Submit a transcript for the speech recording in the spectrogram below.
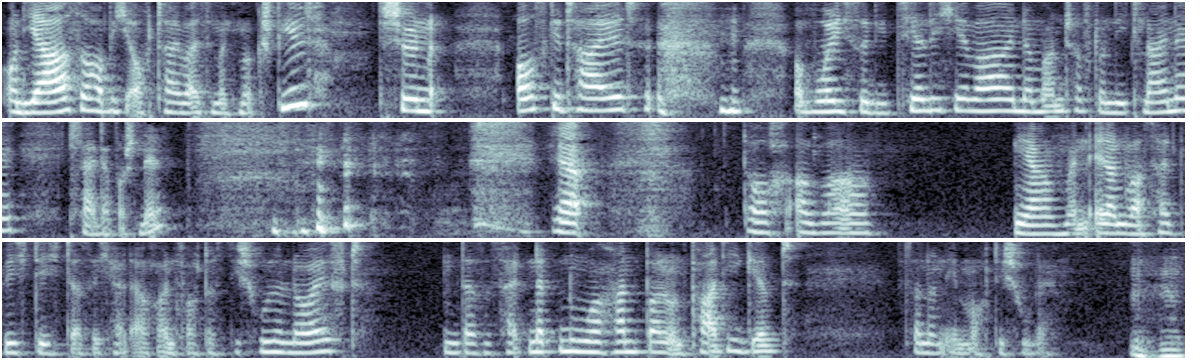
Und ja, so habe ich auch teilweise manchmal gespielt. Schön ausgeteilt, obwohl ich so die zierliche war in der Mannschaft und die kleine. Klein, aber schnell. ja, doch, aber ja, meinen Eltern war es halt wichtig, dass ich halt auch einfach, dass die Schule läuft und dass es halt nicht nur Handball und Party gibt, sondern eben auch die Schule. Mhm.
